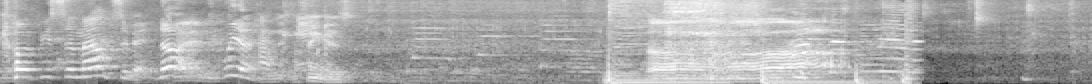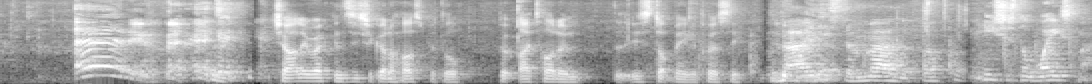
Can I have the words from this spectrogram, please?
copious amounts of it. No, we don't have My fingers. Anyway! Charlie reckons he should go to hospital, but I told him that he stopped being a pussy. Nah, he needs man the fuck. He's just a waste man.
